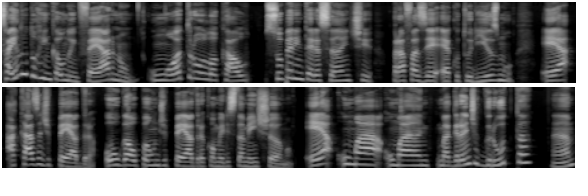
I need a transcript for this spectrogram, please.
Saindo do Rincão do Inferno, um outro local super interessante para fazer ecoturismo é a Casa de Pedra, ou Galpão de Pedra, como eles também chamam. É uma, uma, uma grande gruta né?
